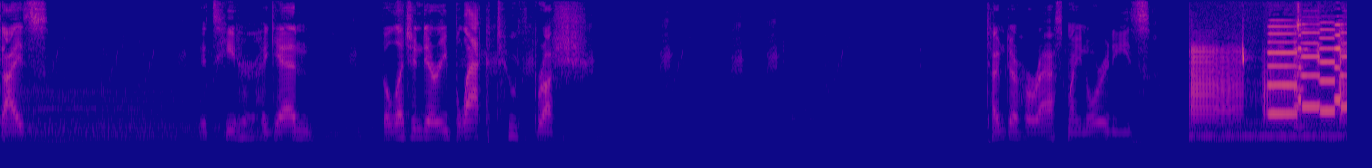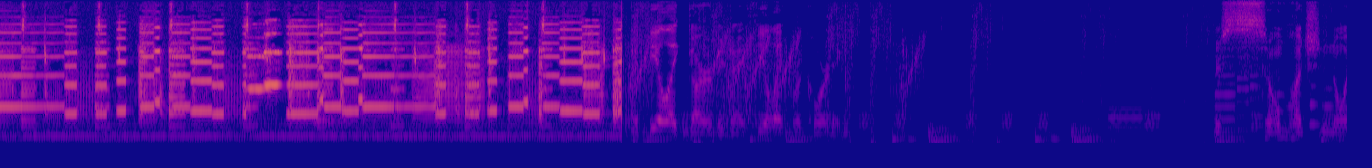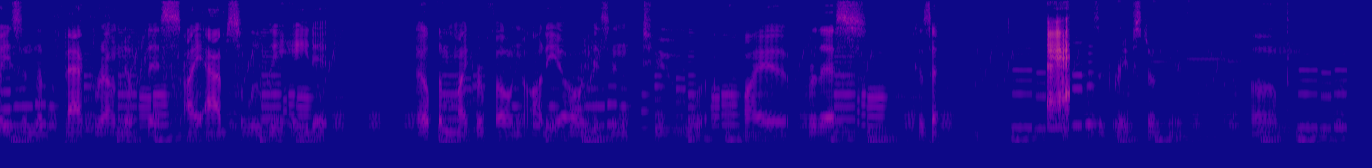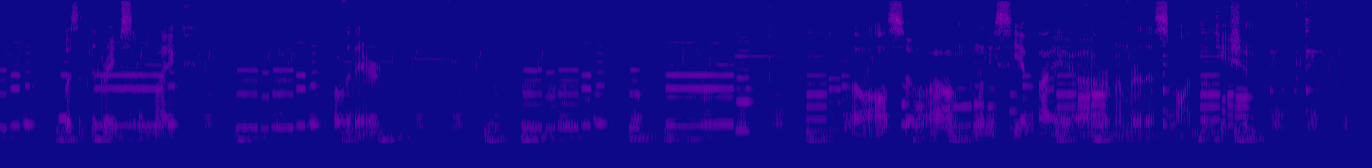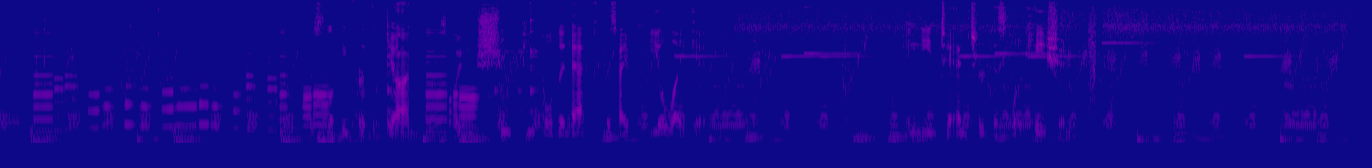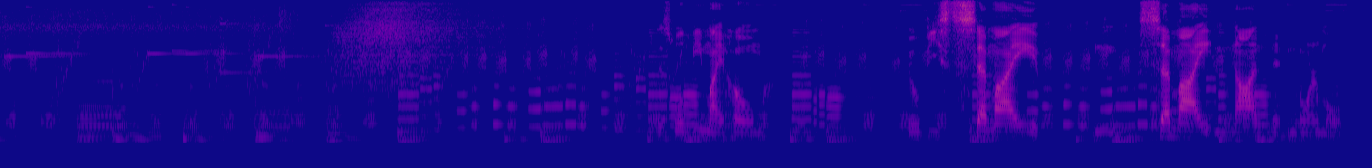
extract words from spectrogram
Guys, it's here again. The legendary black toothbrush. Time to harass minorities. I feel like garbage. I feel like recording. There's so much noise in the background of this. I absolutely hate it. I hope the microphone audio isn't too quiet for this, because ah, there's a gravestone here. Um, wasn't the gravestone like over there? Oh, also, um, let me see if I uh, remember the spawn location. For the gun so I can shoot people to death because I feel like it. I need to enter this location. This will be my home. It will be semi, semi non-normal.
